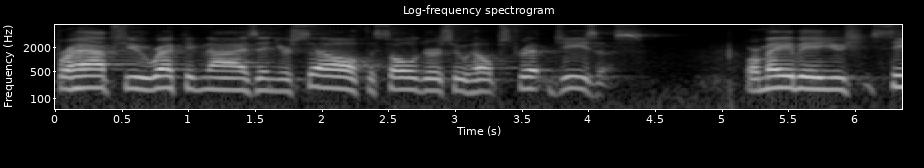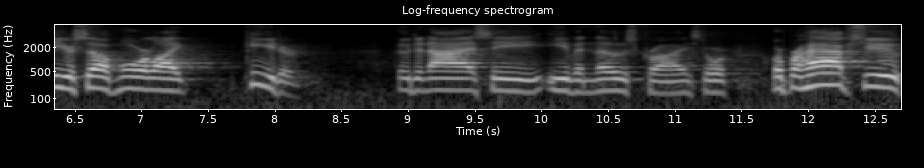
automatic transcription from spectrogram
perhaps you recognize in yourself the soldiers who helped strip Jesus. Or maybe you see yourself more like Peter, who denies he even knows Christ. Or, or perhaps you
